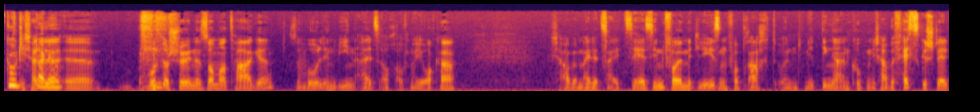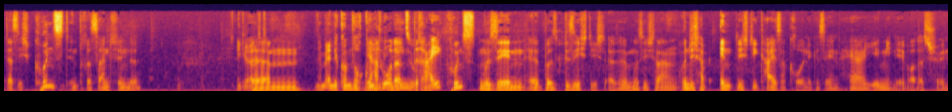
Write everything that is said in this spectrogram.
Gut, ich hatte äh, wunderschöne Sommertage, sowohl in Wien als auch auf Mallorca. Ich habe meine Zeit sehr sinnvoll mit Lesen verbracht und mir Dinge angucken. Ich habe festgestellt, dass ich Kunst interessant finde. Ähm, Am Ende kommt noch Kultur wir haben dazu. drei Kunstmuseen äh, besichtigt, also muss ich sagen. Und ich habe endlich die Kaiserkrone gesehen. Herr Jemine, war das schön.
